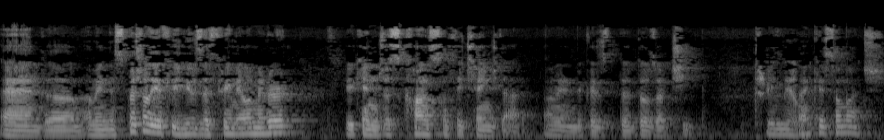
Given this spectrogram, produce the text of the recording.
And um, I mean, especially if you use a three millimeter, you can just constantly change that. I mean, because th those are cheap. Three mil. Thank you so much.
